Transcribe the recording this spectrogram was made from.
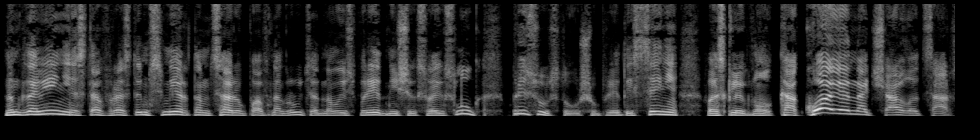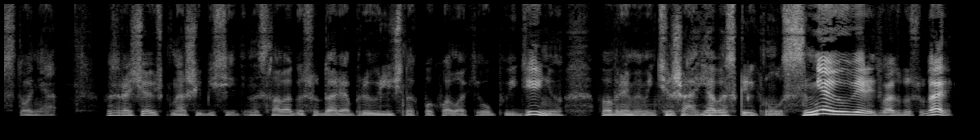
На мгновение, став простым смертным, царь, упав на грудь одного из преданнейших своих слуг, присутствовавшего при этой сцене, воскликнул «Какое начало царствования!» Возвращаюсь к нашей беседе. На слова государя о преувеличенных похвалах его поведению во время мятежа я воскликнул. «Смею уверить вас, государь,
